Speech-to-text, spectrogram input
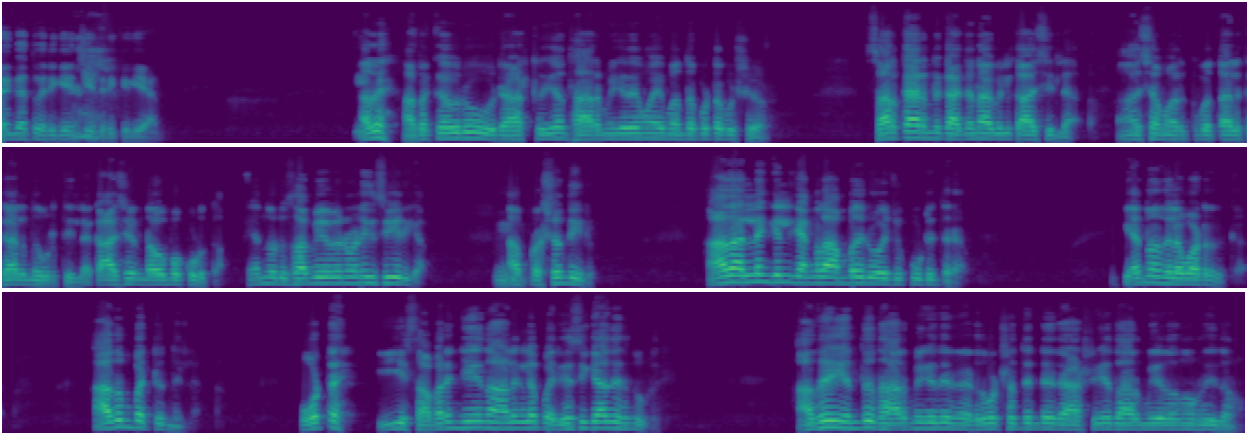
രംഗത്ത് വരികയും ചെയ്തിരിക്കുകയാണ്. അതെ അതൊക്കെ ഒരു രാഷ്ട്രീയ ധാർമ്മികതയുമായി ബന്ധപ്പെട്ട വിഷയമാണ്. സർക്കാരിന്റെ ഖജനാവിൽ കാശില്ല. ആശമാർക്ക് ഇപ്പോൾ തൽക്കാലം നിവൃത്തിയില്ല. കാശ് ഉണ്ടാവുമ്പോൾ കൊടുക്കാം. എന്നൊരു സമീപനം വേണമെങ്കിൽ സ്വീകരിക്കാം. ആ പ്രശ്നം തീരും. അതല്ലെങ്കിൽ ഞങ്ങൾ അമ്പത് രൂപ വെച്ച് കൂട്ടിത്തരാം. എന്ന നിലപാടെടുക്കുക. അതും പറ്റുന്നില്ല. പോട്ടെ ഈ സമരം ചെയ്യുന്ന ആളുകളെ പരിഹസിക്കാതിരുന്നുള്ളൂ അത് എന്ത് ധാർമ്മികതയാണ് ഇടതുപക്ഷത്തിന്റെ രാഷ്ട്രീയ ധാർമ്മികത എന്ന് പറഞ്ഞ ഇതാണോ?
